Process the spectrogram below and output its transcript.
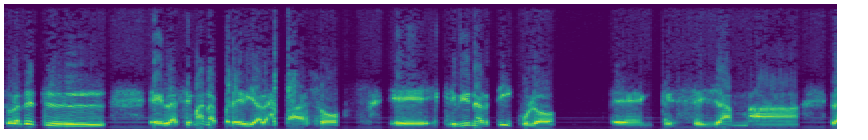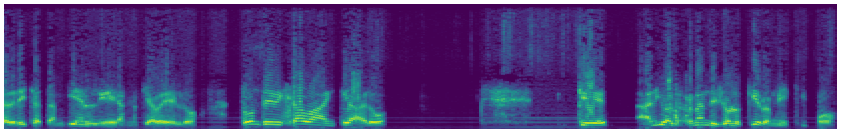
durante eh, la semana previa a las PASO, eh, escribí un artículo que se llama La derecha también lee a Maquiavelo, donde dejaba en claro que Aníbal Fernández yo lo quiero en mi equipo,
